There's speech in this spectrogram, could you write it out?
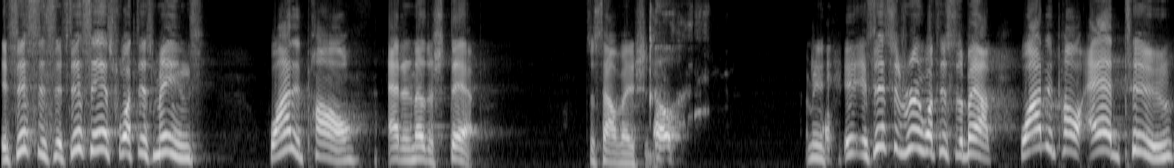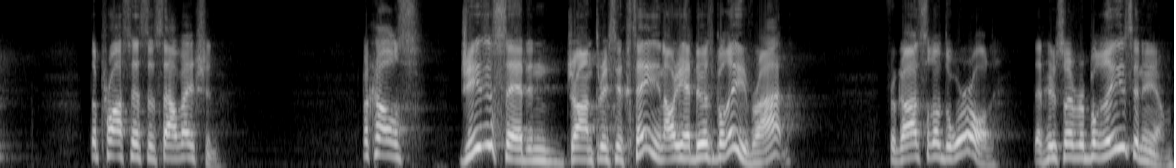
If this is if this is what this means, why did Paul add another step to salvation? Oh, I mean, if this is really what this is about, why did Paul add to the process of salvation? Because Jesus said in John 3:16, all you had to do is believe, right? For God so loved the world that whosoever believes in him.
